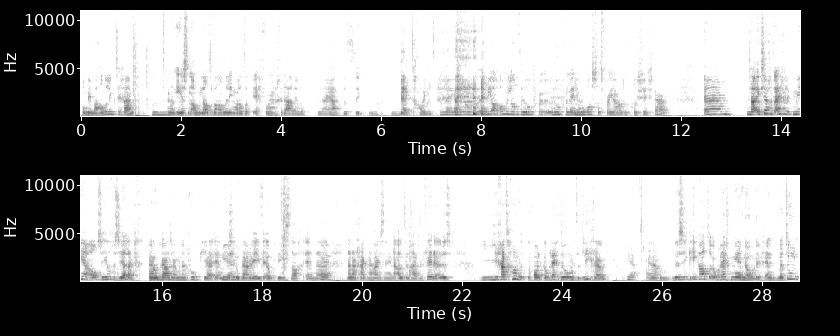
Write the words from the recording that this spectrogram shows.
om in behandeling te gaan. Mhm. En dan eerst een ambulante behandeling, maar dat heb ik echt voor hun gedaan. En dat, nou ja, dat ik, werkte gewoon niet. Nee, en- die ambulante hulpver, hulpverlening, Ja. hoe was dat voor jou, dat proces daar? Ehm, nou, ik zag het eigenlijk meer als heel gezellig. Bij Mhm. elkaar zijn met een groepje en we zien elkaar weer even elke dinsdag. En eh, daarna ga ik naar huis en in de auto ga ik weer verder. Dus je gaat gewoon, gewoon oprecht door met het liegen. Ja. Ehm, dus ik, ik had oprecht meer nodig. En, maar toen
